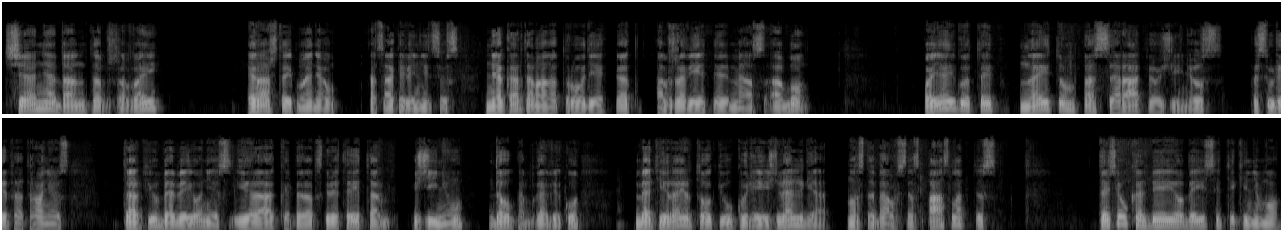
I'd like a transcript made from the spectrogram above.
Čia nebent apžavai? Ir aš taip maniau, atsakė Vinicijus. Nekartą man atrodė, kad apžavėti mes abu. O jeigu taip nueitum pas Serapio žinius, pasiūlė Petronijus, tarp jų be abejonės yra, kaip ir apskritai, tarp žinių daug apgavikų, bet yra ir tokių, kurie išvelgia nuostabiausias paslaptis. Tačiau kalbėjo be įsitikinimo,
